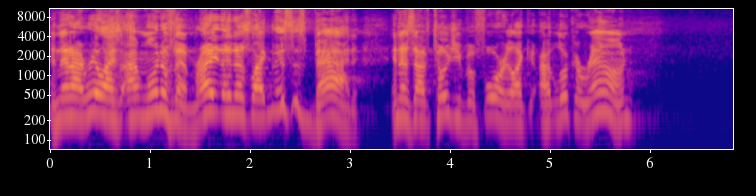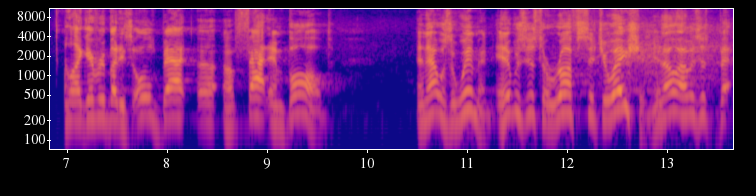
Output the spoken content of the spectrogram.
And then I realize I'm one of them, right? And it's like, this is bad. And as I've told you before, like I look around, like everybody's old, bat, uh, uh, fat, and bald. And that was the women. And it was just a rough situation, you know? I was just bad.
